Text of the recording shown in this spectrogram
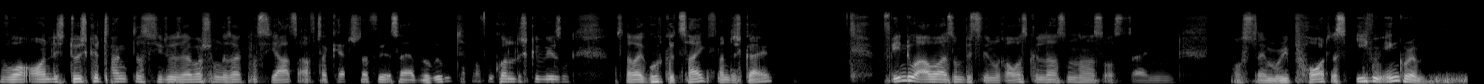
wo er ordentlich durchgetankt ist, wie du selber schon gesagt hast, Yards after Catch, dafür ist er ja berühmt auf dem College gewesen. Das hat er gut gezeigt, fand ich geil. Wen du aber so ein bisschen rausgelassen hast aus, dein, aus deinem Report, ist Even Ingram.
